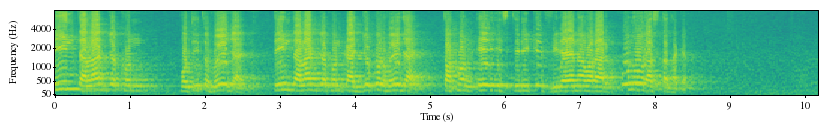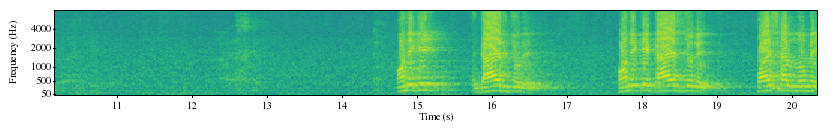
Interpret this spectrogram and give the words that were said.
তিন তালাক যখন পতিত হয়ে যায়, তিন তালাক যখন কার্যকর হয়ে যায় তখন এই স্ত্রীকে ফিরে নেওয়ার আর কোনো রাস্তা থাকে না। অনেকেই গায়ের জোরে, অনেকে গায়ের জোরে পয়সার লোভে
